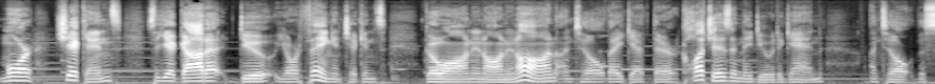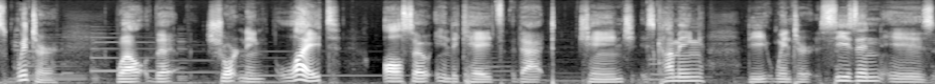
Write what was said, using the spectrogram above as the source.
more chickens, so you gotta do your thing. And chickens go on and on and on until they get their clutches and they do it again until this winter. Well, the shortening light also indicates that change is coming. The winter season is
